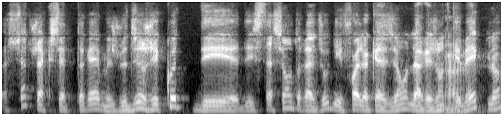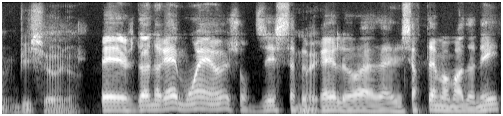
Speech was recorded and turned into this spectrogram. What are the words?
à 7, j'accepterais. Mais je veux dire, j'écoute des, des stations de radio, des fois à l'occasion de la région de Ah, Québec. Là. Puis ça, là. Ben, je donnerais moins 1 sur 10 à peu Ouais. près là, à un certain moment donné.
